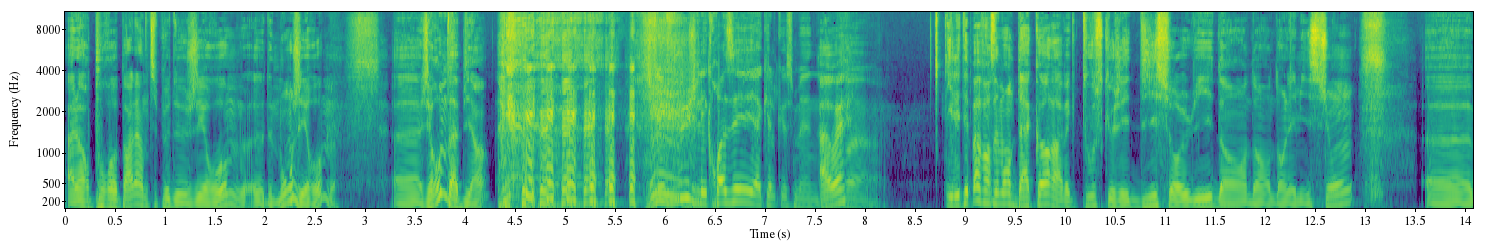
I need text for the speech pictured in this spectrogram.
Alors pour parler un petit peu de Jérôme, euh, de mon Jérôme, euh, Jérôme va bien. Je l'ai vu, je l'ai croisé il y a quelques semaines. Ah ouais il n'était pas forcément d'accord avec tout ce que j'ai dit sur lui dans, dans, dans l'émission. Euh,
